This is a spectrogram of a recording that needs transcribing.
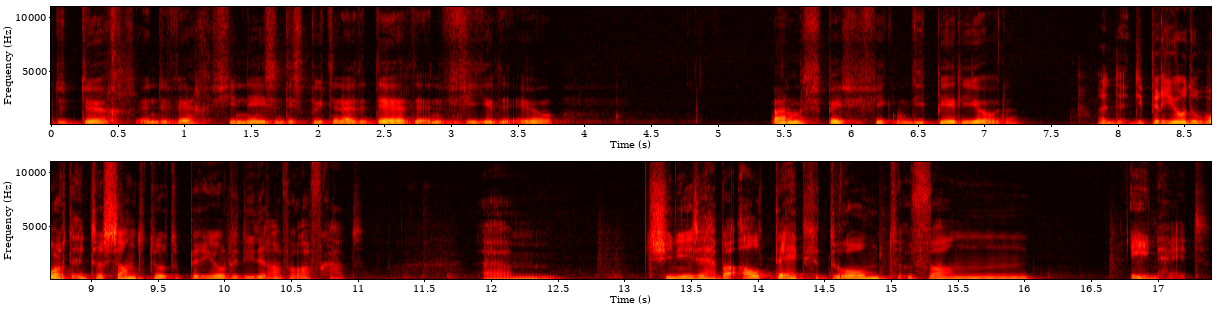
De Deugd en de Weg, Chinese disputen uit de derde en vierde eeuw. Waarom specifiek die periode? Die periode wordt interessant door de periode die eraan vooraf gaat. Um, Chinezen hebben altijd gedroomd van eenheid.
